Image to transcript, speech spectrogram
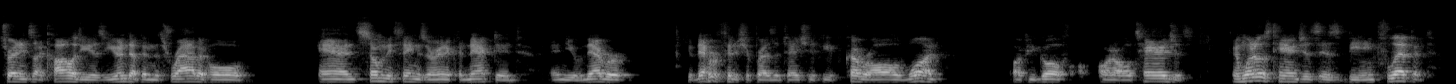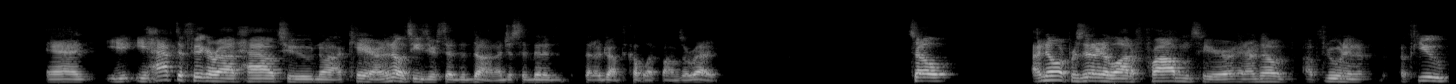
trading psychology is you end up in this rabbit hole and so many things are interconnected, and you never you'll never finish a presentation if you cover all in one, or if you go on all tangents. And one of those tangents is being flippant. And you, you have to figure out how to not care. And I know it's easier said than done. I just admitted that I dropped a couple F bombs already. So I know I presented a lot of problems here, and I know I've thrown in a few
